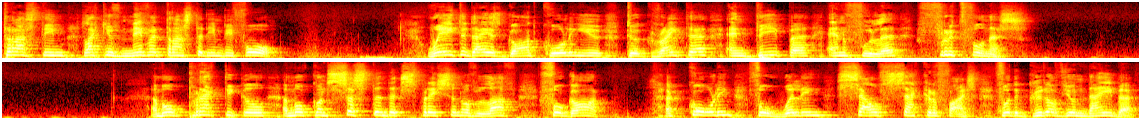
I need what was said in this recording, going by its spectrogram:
Trust Him like you've never trusted Him before. Where today is God calling you to a greater and deeper and fuller fruitfulness? A more practical, a more consistent expression of love for God. A calling for willing self sacrifice for the good of your neighbor.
